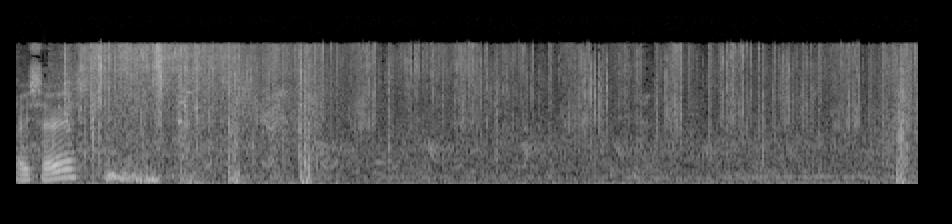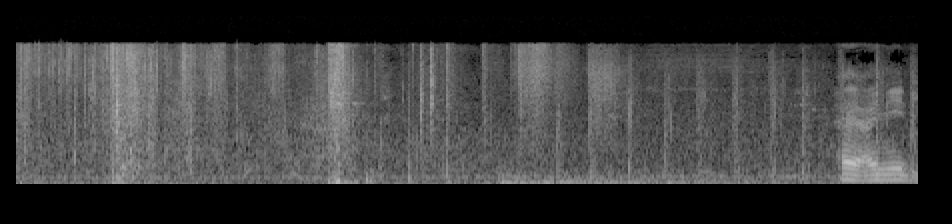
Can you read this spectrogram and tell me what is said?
Are you serious? Hey, I need you.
